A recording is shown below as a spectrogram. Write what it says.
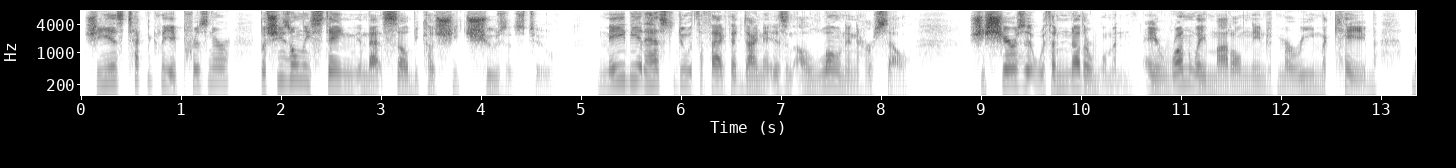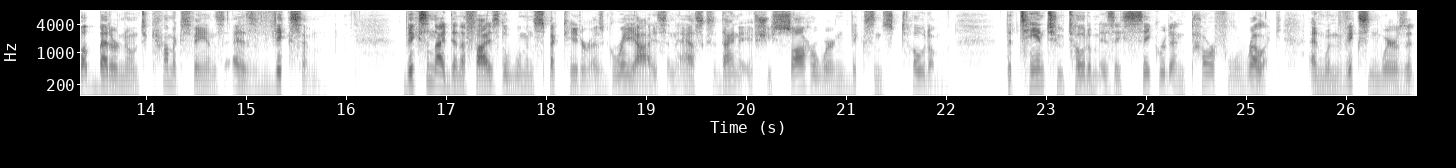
She is technically a prisoner, but she's only staying in that cell because she chooses to. Maybe it has to do with the fact that Dinah isn't alone in her cell. She shares it with another woman, a runway model named Mari McCabe, but better known to comics fans as Vixen. Vixen identifies the woman spectator as Grey Eyes and asks Dinah if she saw her wearing Vixen's totem. The Tantu totem is a sacred and powerful relic, and when Vixen wears it,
